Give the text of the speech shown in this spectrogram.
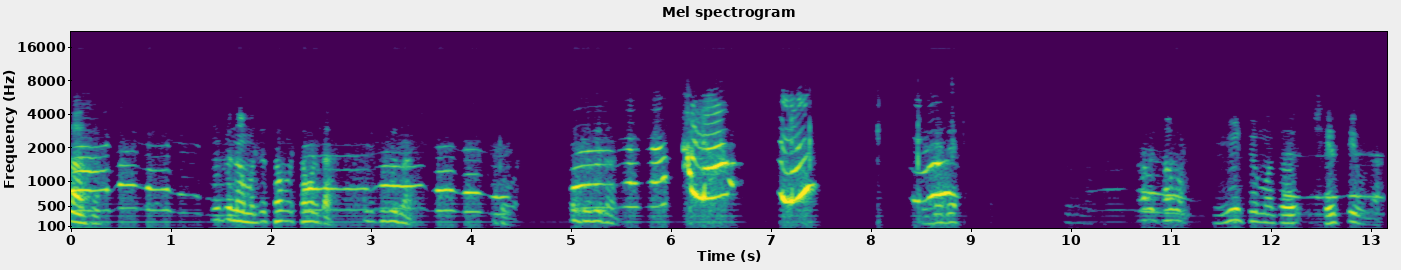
알았어. 두두 나면 돼. 잡을 잡을다. 이 두두 나. 이 두두 나. 네네네. 잡을 잡을. 유니 좀 먼저 셰스이구나.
